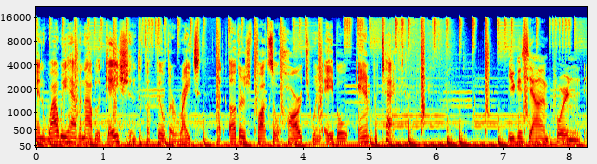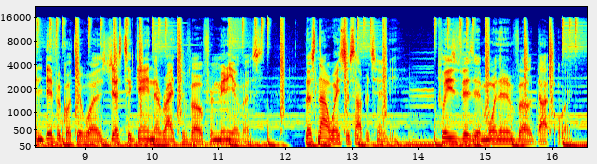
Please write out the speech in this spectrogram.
And why we have an obligation to fulfill the rights that others fought so hard to enable and protect. You can see how important and difficult it was just to gain the right to vote for many of us. Let's not waste this opportunity. Please visit morethanavote.org.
